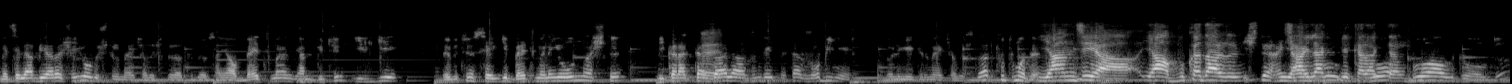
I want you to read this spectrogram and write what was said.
Mesela bir ara şeyi oluşturmaya çalıştılar hatırlıyorsan. Ya Batman, yani bütün ilgi ve bütün sevgi Batman'e yoğunlaştı. Bir karakter Evet. daha lazım değil. Mesela Robin'i böyle yedirmeye çalıştılar. Tutmadı. Yancı ya. Ya bu kadar İşte hani Çaylak bu- bir karakter. Bu, bu algı oldu.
